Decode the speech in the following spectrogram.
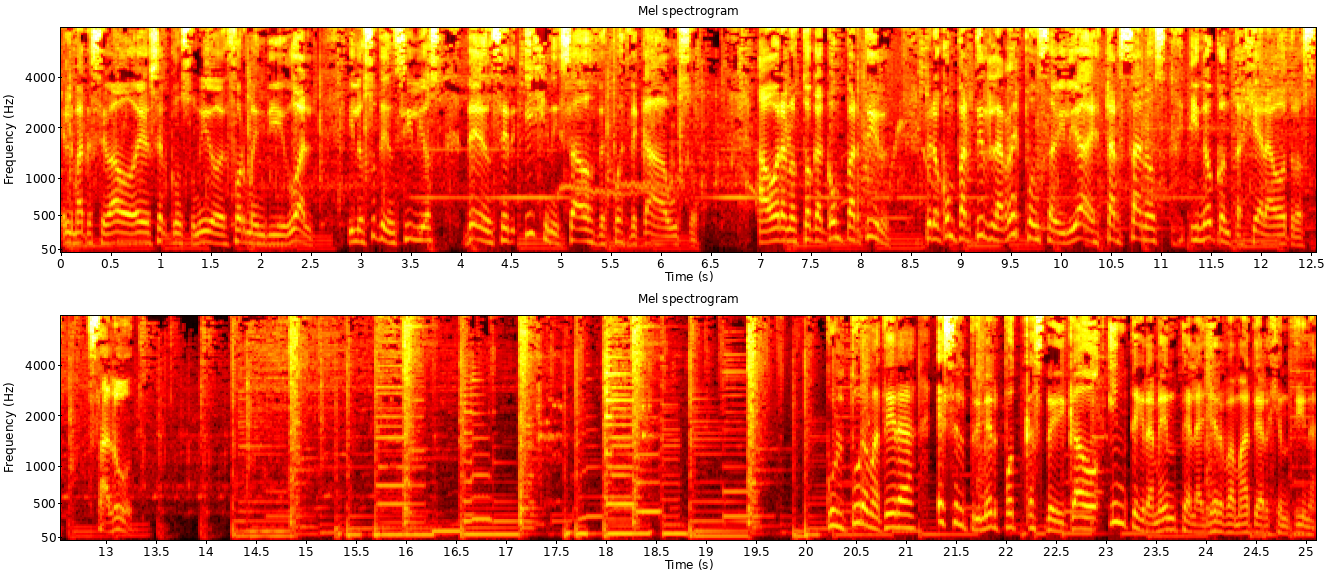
El mate cebado debe ser consumido de forma individual y los utensilios deben ser higienizados después de cada uso. Ahora nos toca compartir, pero compartir la responsabilidad de estar sanos y no contagiar a otros. Salud. Cultura Matera es el primer podcast dedicado íntegramente a la yerba mate argentina.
